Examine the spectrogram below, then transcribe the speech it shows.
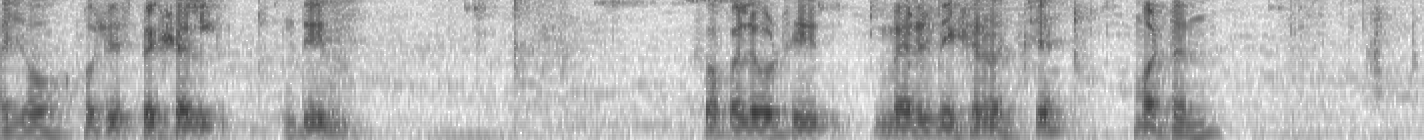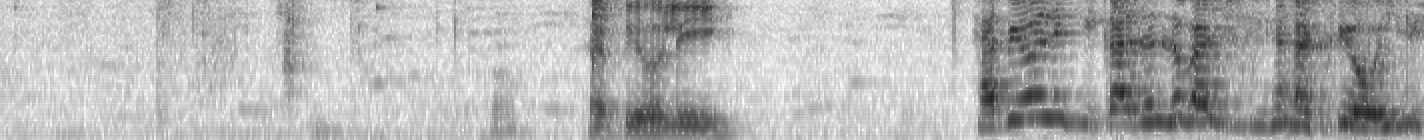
আজ হোলি স্পেশাল দিন। সকালে উঠি ম্যারিনেশন হচ্ছে mutton happy Holi happy Holi কি? কাজের লোক আসছে হ্যাপি হোলি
